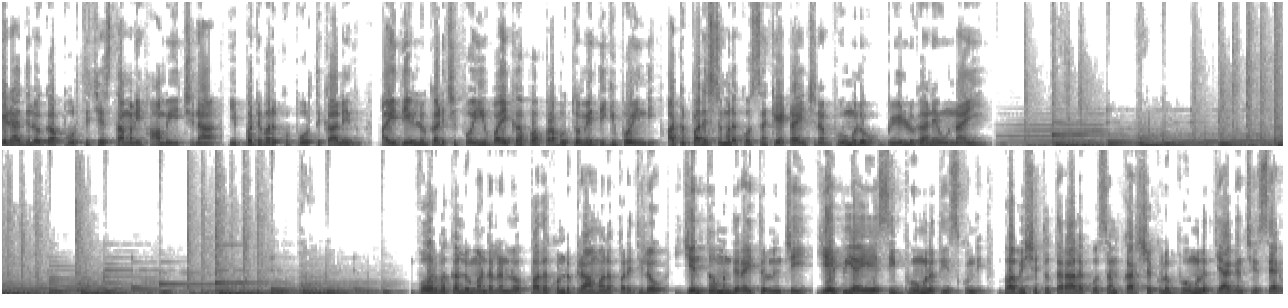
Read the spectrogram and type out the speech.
ఏడాదిలోగా పూర్తి చేస్తామని హామీ ఇచ్చినా ఇప్పటి వరకు పూర్తి కాలేదు. ఐదేళ్ళు గడిచిపోయి వైకాపా ప్రభుత్వమే దిగిపోయింది. అటు పరిశ్రమల కోసం కేటాయించిన భూములు బీళ్ళుగానే ఉన్నాయి. ఓర్వకల్లు మండలంలో పదకొండు గ్రామాల పరిధిలో ఎంతో మంది రైతుల నుంచి ఏపీఐఏసీ భూములు తీసుకుంది. భవిష్యత్తు తరాల కోసం కర్షకులు భూములు త్యాగం చేశారు.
